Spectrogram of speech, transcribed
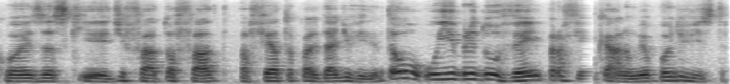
coisas que de fato afetam a qualidade de vida. Então o híbrido vem para ficar, no meu ponto de vista.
